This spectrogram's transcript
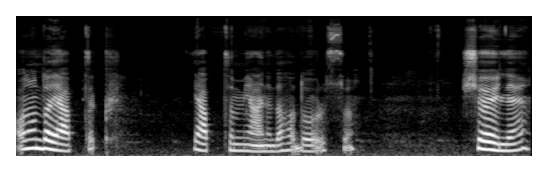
onu da yaptık. Yaptım yani daha doğrusu. Şöyle.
